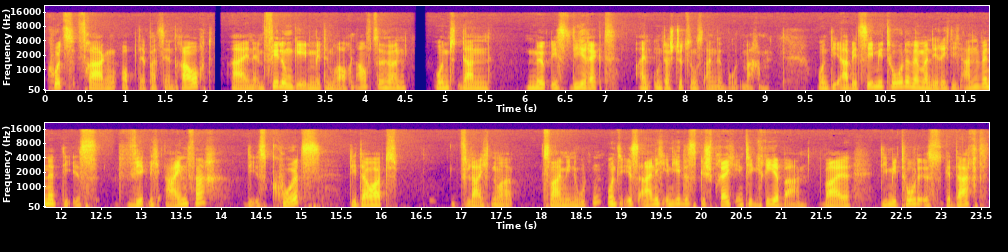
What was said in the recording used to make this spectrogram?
kurz fragen, ob der Patient raucht, eine Empfehlung geben, mit dem Rauchen aufzuhören und dann möglichst direkt ein Unterstützungsangebot machen. Und die ABC-Methode, wenn man die richtig anwendet, die ist wirklich einfach, die ist kurz, die dauert vielleicht nur zwei Minuten. Und die ist eigentlich in jedes Gespräch integrierbar, weil die Methode ist gedacht,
